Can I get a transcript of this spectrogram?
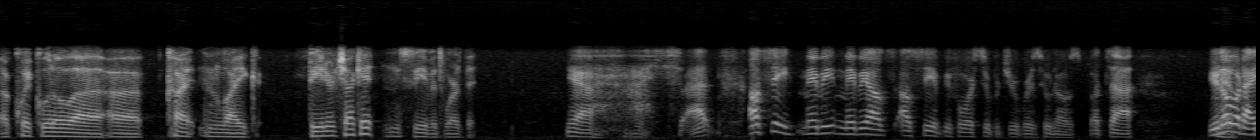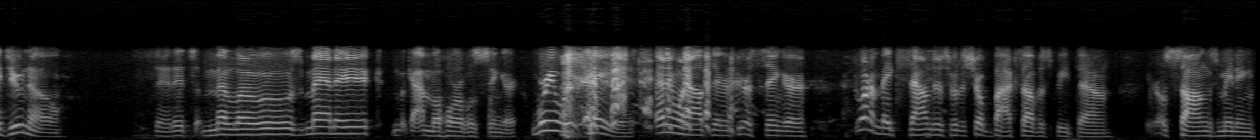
a quick little uh, uh, cut and like theater check it and see if it's worth it. Yeah, I, I'll see. Maybe maybe I'll I'll see it before Super Troopers. Who knows? But uh, you know what I do know that it's Mellows Manic. I'm a horrible singer. We, we hey anyone out there if you're a singer, if you want to make sounders for the show Box Office Beatdown, you know songs meaning,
